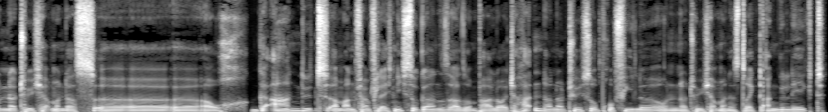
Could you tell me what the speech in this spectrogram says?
und natürlich hat man das äh, äh, auch geahndet, am Anfang vielleicht nicht so ganz. Also ein paar Leute hatten dann natürlich so Profile und natürlich hat man es direkt angelegt.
